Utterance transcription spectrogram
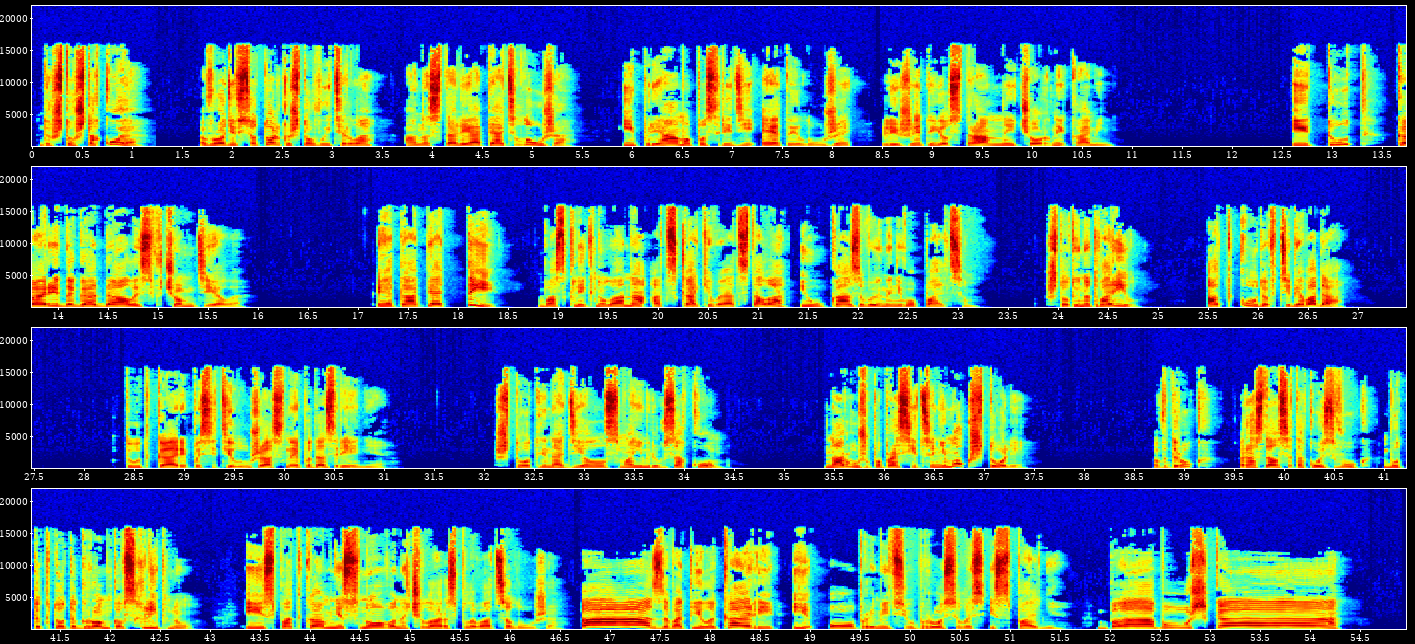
«Да что ж такое? Вроде все только что вытерла, а на столе опять лужа. И прямо посреди этой лужи лежит ее странный черный камень. И тут Кари догадалась, в чем дело. «Это опять ты!» — воскликнула она, отскакивая от стола и указывая на него пальцем. «Что ты натворил?» Откуда в тебе вода?» Тут Кари посетила ужасное подозрение. «Что ты наделал с моим рюкзаком? Наружу попроситься не мог, что ли?» Вдруг раздался такой звук, будто кто-то громко всхлипнул, и из-под камня снова начала расплываться лужа. а, завопила Кари и опрометью бросилась из спальни. «Бабушка!»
